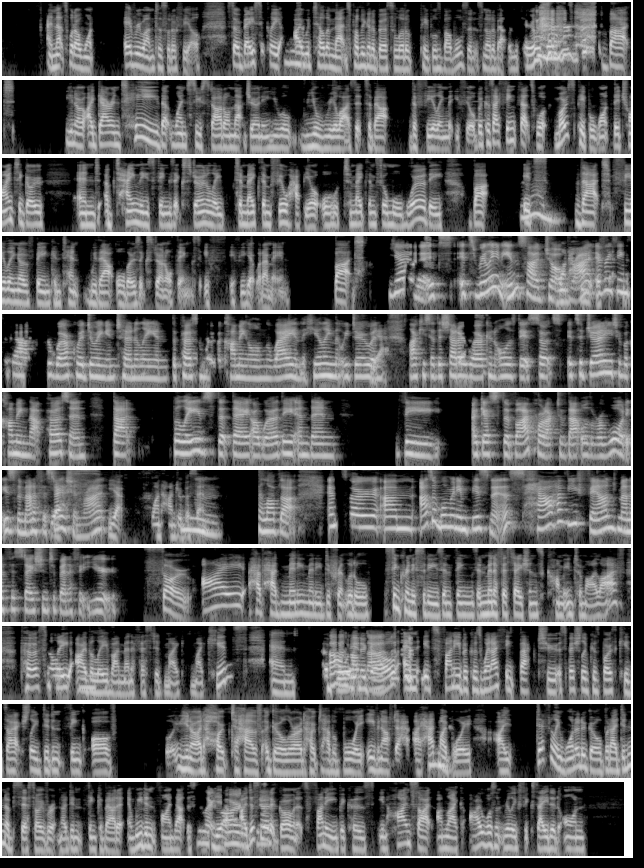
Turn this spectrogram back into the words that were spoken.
And that's what I want everyone to sort of feel. So basically, yeah. I would tell them that it's probably going to burst a lot of people's bubbles that it's not about the material things, but you know, I guarantee that once you start on that journey, you will you'll realize it's about the feeling that you feel because I think that's what most people want. They're trying to go and obtain these things externally to make them feel happier or to make them feel more worthy, but mm. it's that feeling of being content without all those external things if if you get what i mean but yeah it's it's really an inside job 100%. right everything's about the work we're doing internally and the person we're becoming along the way and the healing that we do and yes. like you said the shadow work and all of this so it's it's a journey to becoming that person that believes that they are worthy and then the I guess the byproduct of that or the reward is the manifestation, yes. right? Yeah, 100%. Mm, I love that. And so, um, as a woman in business, how have you found manifestation to benefit you? So, I have had many, many different little synchronicities and things and manifestations come into my life. Personally, I mm. believe I manifested my my kids and a oh, boy and a girl. and it's funny because when I think back to, especially because both kids, I actually didn't think of, you know, I'd hope to have a girl or I'd hope to have a boy. Even after I had my mm-hmm. boy, I definitely wanted a girl, but I didn't obsess over it and I didn't think about it. And we didn't find out this. Yeah, I just yeah. let it go. And it's funny because in hindsight, I'm like, I wasn't really fixated on,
